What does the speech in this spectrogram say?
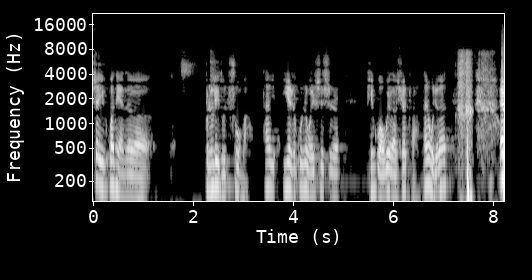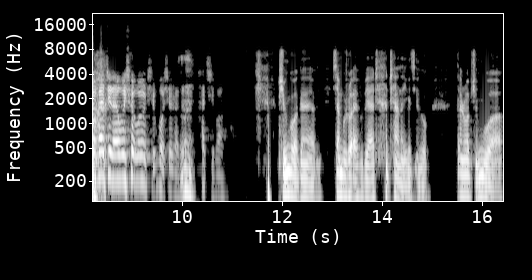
这一个观点的不能立足之处嘛。他一些人认为是是苹果为了宣传，但是我觉得 FBI 竟然为为为苹果宣传，真是太奇怪了。苹果跟先不说 FBI 这样的一个机构，但是说苹果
